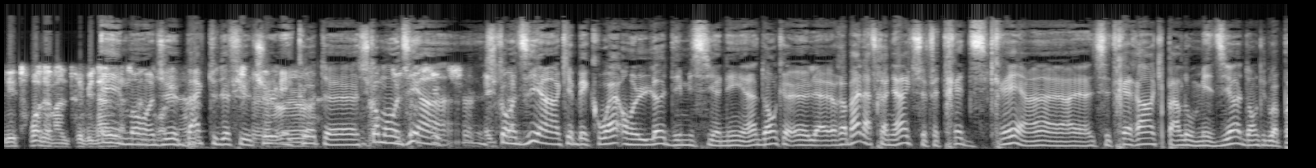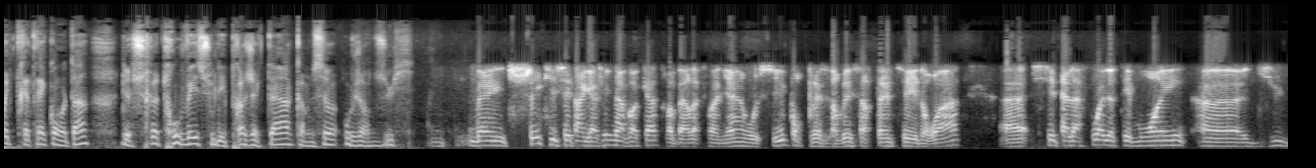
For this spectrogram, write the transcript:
les trois devant le tribunal. Eh mon Dieu, Back to the Future. Écoute, euh, c'est comme on dit en, ce qu'on dit en québécois, on l'a démissionné. Hein? Donc, euh, Robert Lafrenière qui se fait très discret, hein? Euh, c'est très rare qu'il parle aux médias, donc il doit pas être très très content de se retrouver sous les projecteurs comme ça aujourd'hui. Ben, tu sais qu'il s'est engagé une avocate, Robert Lafrenière aussi, pour préserver certains de ses droits. Euh, c'est à la fois le témoin euh, du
